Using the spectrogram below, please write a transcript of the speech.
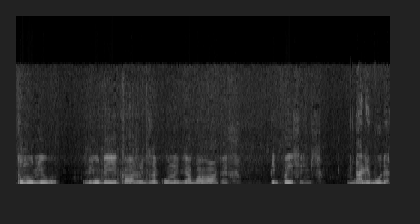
Тому лю- люди і кажуть, закони для багатих. Підписуємось. Далі буде.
